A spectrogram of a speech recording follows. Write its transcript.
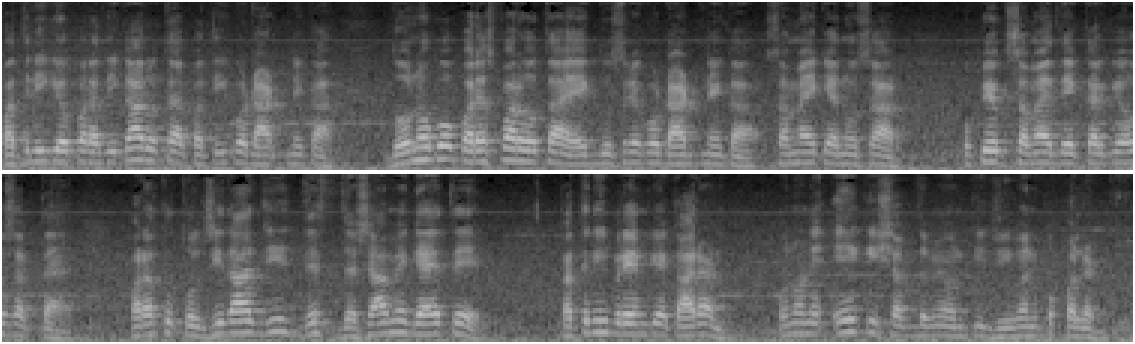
पत्नी के ऊपर अधिकार होता है पति को डांटने का। दोनों को परस्पर होता है, एक दूसरे को डांटने का। समय के अनुसार उपयुक्त समय देख करके हो सकता है। परंतु तुलसीदास जी जिस दशा में गए थे, पत्नी प्रेम के कारण, उन्होंने एक ही शब्द में उनकी जीवन को पलट दिया।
